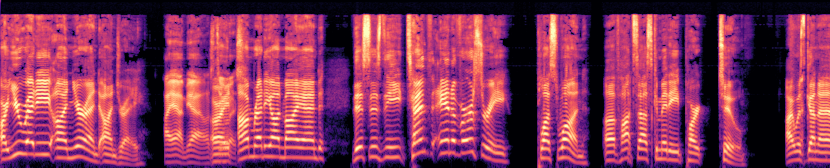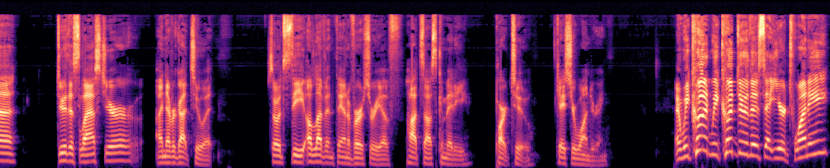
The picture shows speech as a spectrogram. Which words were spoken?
are you ready on your end, Andre? I am, yeah. Let's All right, this. I'm ready on my end. This is the 10th anniversary plus one of Hot Sauce Committee Part 2. I was to do this last year. I never got to it. So it's the 11th anniversary of Hot Sauce Committee Part 2, in case you're wondering. And we could we could do this at year 20,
